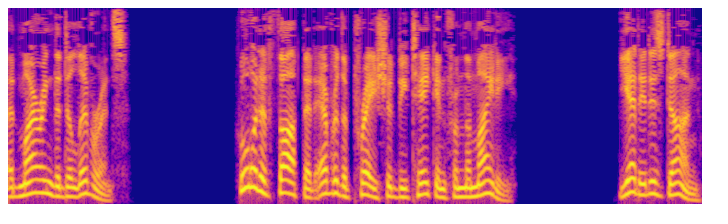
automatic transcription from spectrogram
admiring the deliverance. Who would have thought that ever the prey should be taken from the mighty? Yet it is done.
